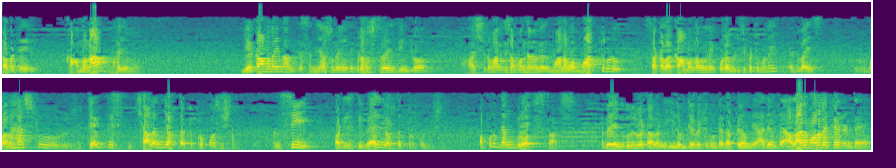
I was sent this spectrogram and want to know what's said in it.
కాబట్టి కామన భయము. ఏ కామనైనా అంతే. సన్యాసులయ్యేది గృహస్థులయ్యేది దీంట్లో ఆశ్రమానికి సంబంధం లేదు. మానవ మాతృడు సకల కామనల్ని కూడా విడిచిపెట్టమని advice one has to take this challenge of that proposition and see what is the value of that proposition అప్పుడు దెన్ గ్రోత్ స్టార్ట్స్ అదే ఎందుకు వదిలిపెట్టాలండి? ఇది ఉంటే పెట్టుకుంటే తప్పే ఉంది. అదంటే అలాగ మొదలెట్టాడంటే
